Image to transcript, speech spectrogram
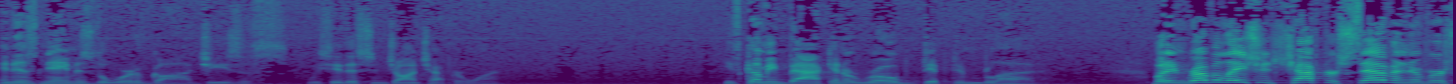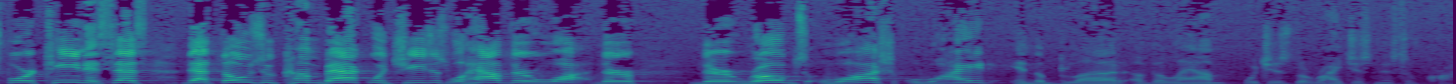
And his name is the Word of God, Jesus. We see this in John chapter 1. He's coming back in a robe dipped in blood. But in Revelation chapter 7 and verse 14, it says that those who come back with Jesus will have their, their their robes washed white in the blood of the Lamb, which is the righteousness of Christ.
